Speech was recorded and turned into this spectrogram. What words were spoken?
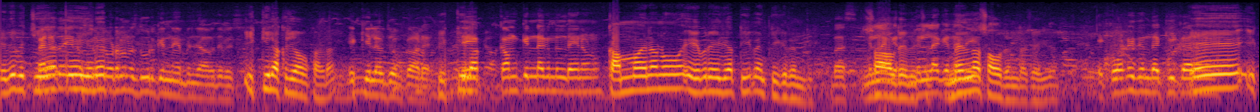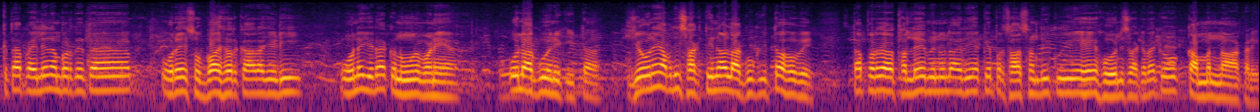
ਇਹਦੇ ਵਿੱਚ ਇਹ ਹੈ ਕਿ ਜਿਹੜੇ ਟੋਟਲ ਮਜ਼ਦੂਰ ਕਿੰਨੇ ਆ ਪੰਜਾਬ ਦੇ ਵਿੱਚ? 21 ਲੱਖ ਜੌਬ ਕਾਰਡ ਹੈ 1 ਕਿਲੋ ਜੋਬ ਕਾਰਡ ਹੈ 21 ਤੇ ਲੱਖ। ਕੰਮ ਕਿੰਨਾ ਕੁ ਮਿਲਦਾ ਇਹਨਾਂ ਨੂੰ? ਕੰਮ ਇਹਨਾਂ ਨੂੰ ਐਵਰੇਜ ਆ 30 35 ਕੁ ਦਿਨ ਦੀ। ਬਸ ਸਾਲ ਦੇ ਮਿਲਣਾ ਵਿੱਚ ਕਿੰਨਾ ਮਿਲਣਾ 100 ਦਿਨ ਦਾ ਚਾਹੀਦਾ। ਇਹ ਕੌਣ ਨਹੀਂ ਦਿੰਦਾ ਕੀ ਕਰ ਇਹ ਇੱਕ ਤਾਂ ਪਹਿਲੇ ਨੰਬਰ ਤੇ ਤਾਂ ਉਰੇ ਸੂਬਾ ਸਰਕਾਰ ਆ ਜਿਹੜੀ ਉਹਨੇ ਜਿਹੜਾ ਕਾਨੂੰਨ ਬਣਿਆ ਉਹ ਲਾਗੂ ਨਹੀਂ ਕੀਤਾ। ਜੇ ਉਹਨੇ ਆਪਣੀ ਸ਼ਕਤੀ ਨਾਲ ਲਾਗੂ ਕੀਤਾ ਹੋਵੇ ਤਾਂ ਪਰ ਥੱਲੇ ਮੈਨੂੰ ਲੱਗਦਾ ਹੈ ਕਿ ਪ੍ਰਸ਼ਾਸਨ ਦੀ ਕੋਈ ਇਹ ਹੋ ਨਹੀਂ ਸਕਦਾ ਕਿ ਉਹ ਕੰਮ ਨਾ ਕਰੇ।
